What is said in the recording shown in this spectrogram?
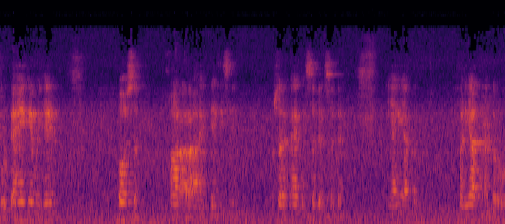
وہ کہے کہ مجھے بہت سب آ رہا ہے تیزی سے۔ اس نے کہا کہ صبر صبر یعنی آپ فریاد نہ کرو،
